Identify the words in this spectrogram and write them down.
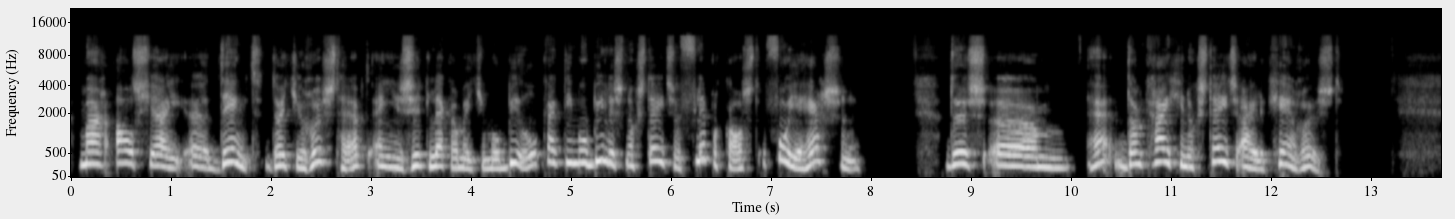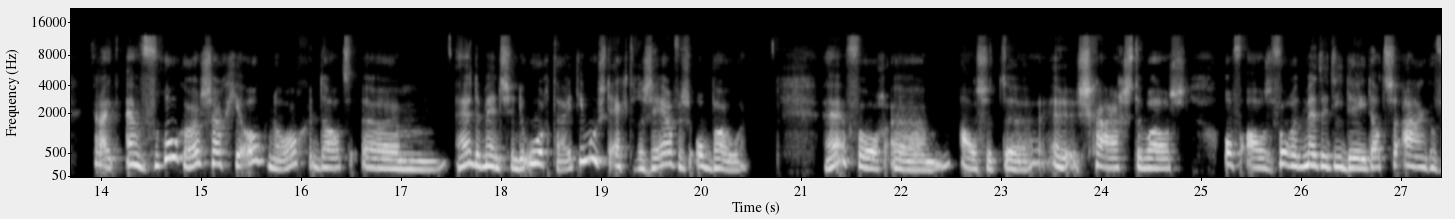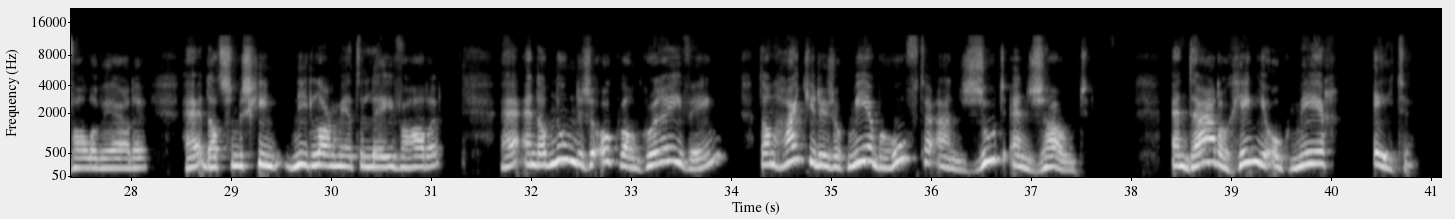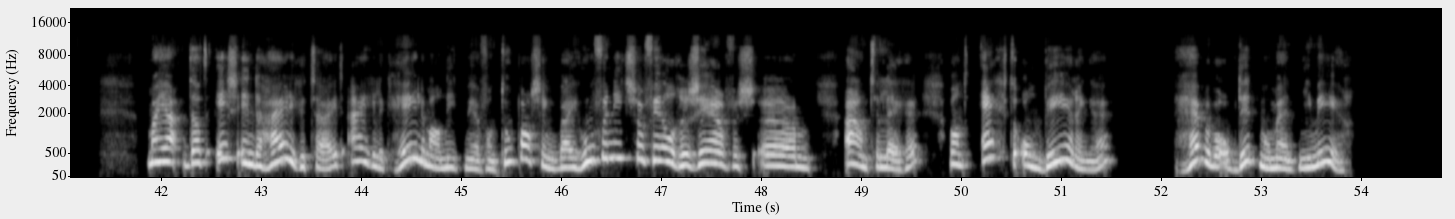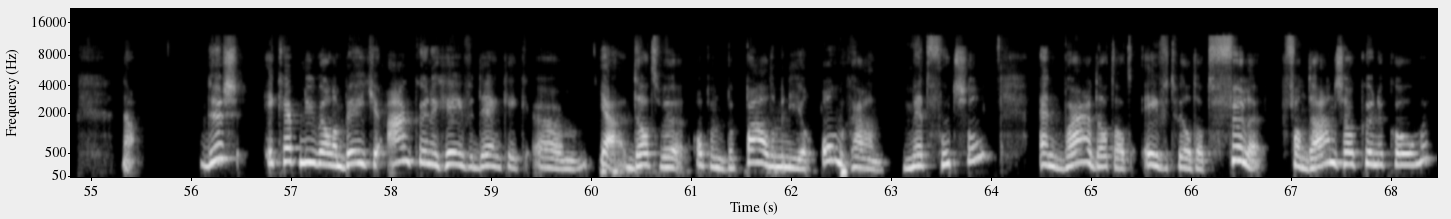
Maar als jij uh, denkt dat je rust hebt en je zit lekker met je mobiel, kijk, die mobiel is nog steeds een flipperkast voor je hersenen. Dus um, hè, dan krijg je nog steeds eigenlijk geen rust. Kijk, en vroeger zag je ook nog dat um, hè, de mensen in de oertijd, die moesten echt reserves opbouwen. Voor um, als het uh, schaarste was, of als, voor het, met het idee dat ze aangevallen werden, dat ze misschien niet lang meer te leven hadden. En dat noemden ze ook wel graving. Dan had je dus ook meer behoefte aan zoet en zout. En daardoor ging je ook meer eten. Maar ja, dat is in de huidige tijd eigenlijk helemaal niet meer van toepassing. Wij hoeven niet zoveel reserves um, aan te leggen, want echte ontberingen hebben we op dit moment niet meer. Nou, dus ik heb nu wel een beetje aan kunnen geven, denk ik, um, ja, dat we op een bepaalde manier omgaan met voedsel en waar dat, dat eventueel dat vullen vandaan zou kunnen komen.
